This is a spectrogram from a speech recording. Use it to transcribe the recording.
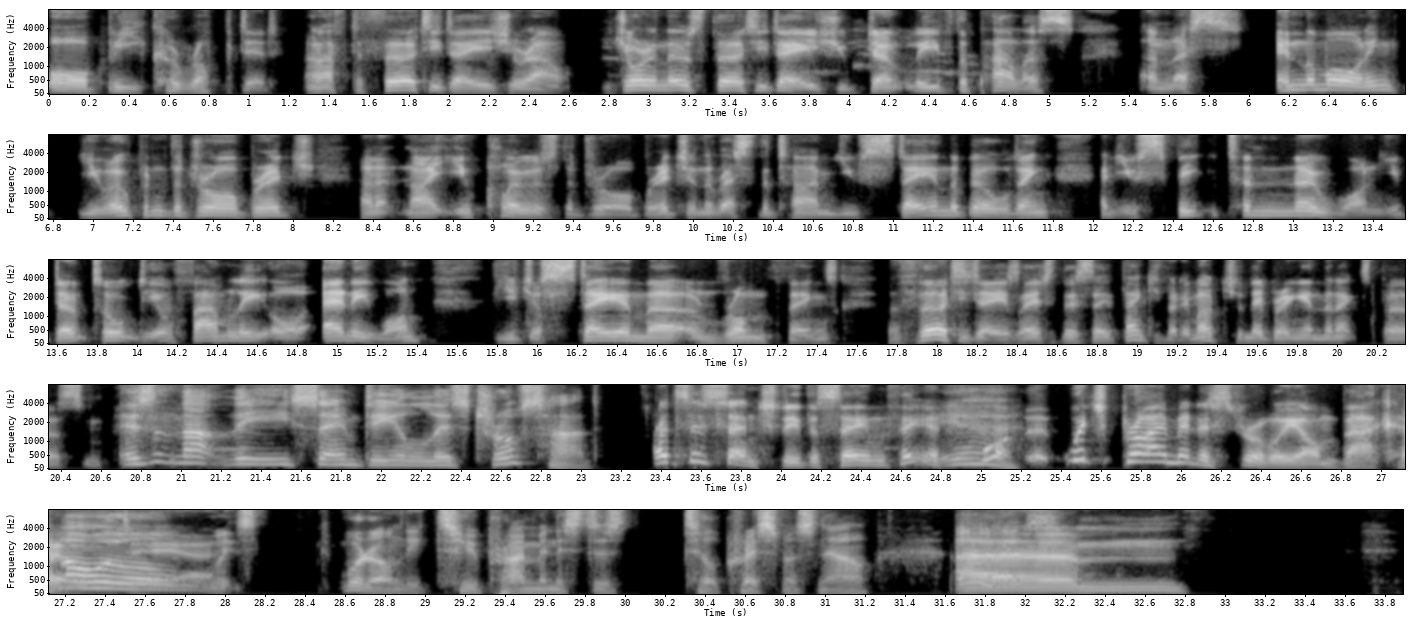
or be corrupted. And after 30 days, you're out. During those 30 days, you don't leave the palace unless in the morning you open the drawbridge and at night you close the drawbridge. And the rest of the time, you stay in the building and you speak to no one. You don't talk to your family or anyone. You just stay in there and run things. And 30 days later, they say, Thank you very much. And they bring in the next person. Isn't that the same deal Liz Truss had? That's essentially the same thing. Yeah. What, which prime minister are we on back home? oh, we're only two prime ministers till Christmas now. Yes. Um,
